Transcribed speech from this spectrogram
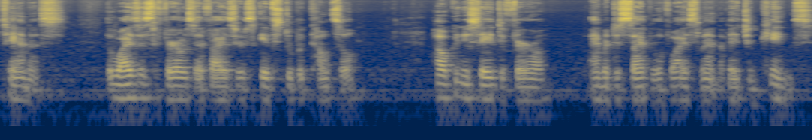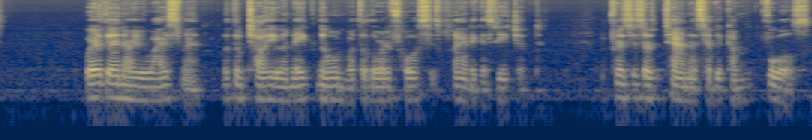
Tanis, the wisest of Pharaoh's advisers, gave stupid counsel. How can you say to Pharaoh, I am a disciple of wise men of ancient kings? Where then are your wise men? Let them tell you and make known what the Lord of hosts has planned against Egypt. The princes of Tanis have become fools.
